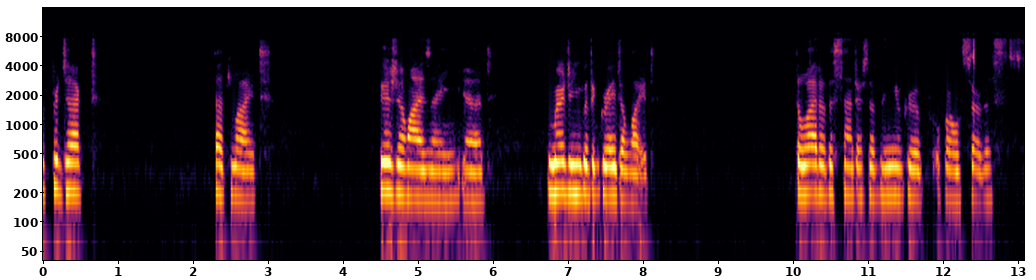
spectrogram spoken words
We project that light, visualizing it merging with the greater light, the light of the centers of the new group of world servers.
